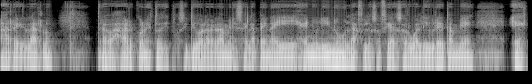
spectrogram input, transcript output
arreglarlo. Trabajar con estos dispositivos, la verdad, merece la pena. Y GNU Linux, la filosofía de software libre también es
